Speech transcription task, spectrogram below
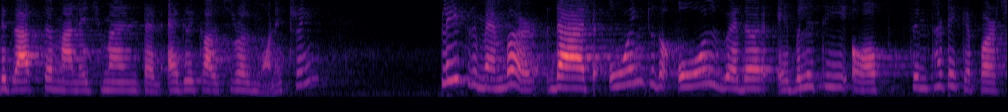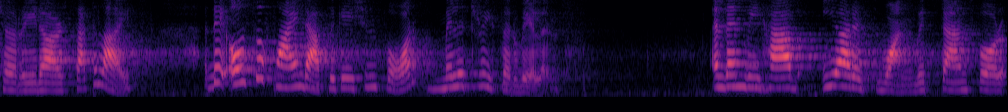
disaster management and agricultural monitoring. Please remember that owing to the all weather ability of synthetic aperture radar satellites, they also find application for military surveillance. And then we have ERS-1 which stands for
